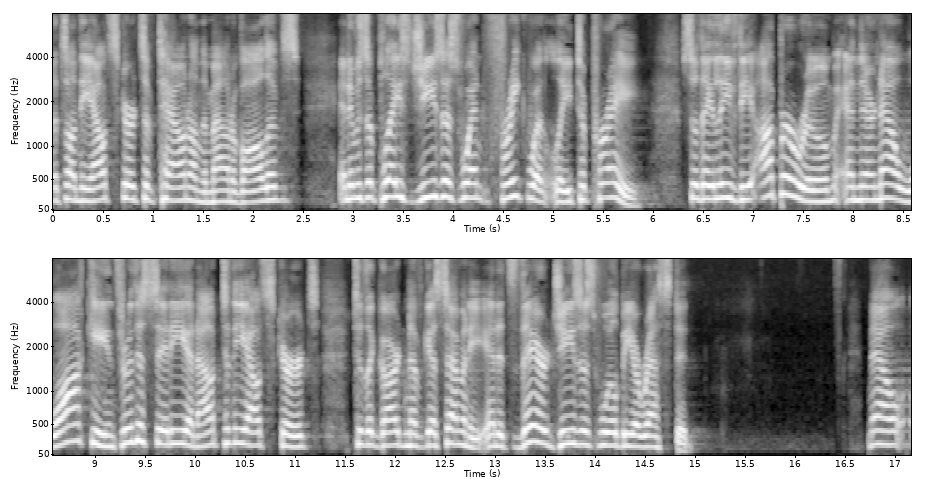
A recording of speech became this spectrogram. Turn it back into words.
That's on the outskirts of town on the Mount of Olives. And it was a place Jesus went frequently to pray. So they leave the upper room and they're now walking through the city and out to the outskirts to the Garden of Gethsemane. And it's there Jesus will be arrested. Now,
